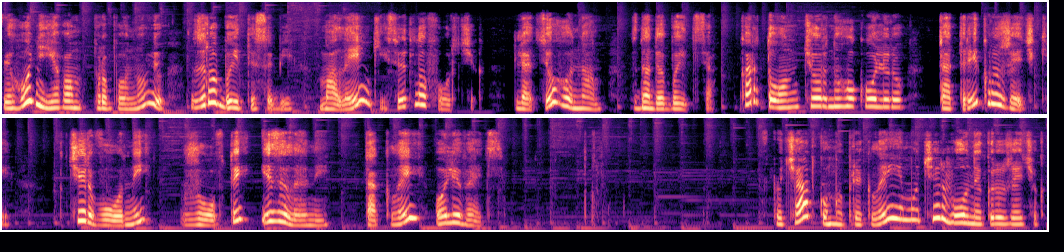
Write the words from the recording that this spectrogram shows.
Сьогодні я вам пропоную зробити собі маленький світлофорчик. Для цього нам знадобиться картон чорного кольору та три кружечки червоний, жовтий і зелений та клей олівець. Спочатку ми приклеїмо червоний кружечок,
